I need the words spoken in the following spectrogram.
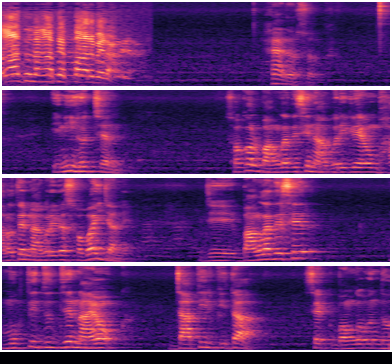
হাত লাগাতে পারবে না। হ্যাঁ দর্শক। ইনি হচ্ছেন সকল বাংলাদেশি নাগরিকরা এবং ভারতের নাগরিকরা সবাই জানে যে বাংলাদেশের মুক্তিযুদ্ধের নায়ক, জাতির পিতা শেখ বঙ্গবন্ধু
